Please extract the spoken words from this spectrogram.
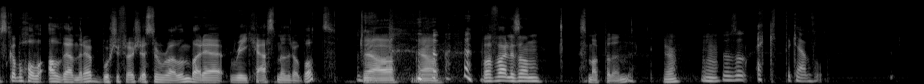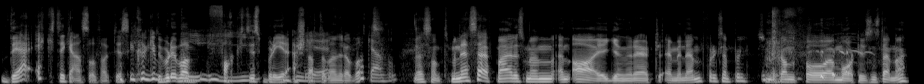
skal beholde alle de andre, bortsett fra Justin Roland, bare recast med en robot. Ja, ja. Bare for å litt sånn Smak på den, du. Ja. Mm. sånn ekte cancel. Det er ekte cancel, faktisk. Det Du blir bare bli faktisk blir erstatta med en robot. cancel. Det er sant. Men jeg ser for meg liksom en, en AI-generert Eminem, for eksempel. Som kan få Morty sin stemme.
